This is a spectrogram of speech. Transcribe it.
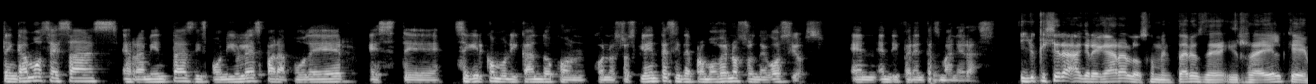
tengamos esas herramientas disponibles para poder este, seguir comunicando con, con nuestros clientes y de promover nuestros negocios en, en diferentes maneras. Y yo quisiera agregar a los comentarios de Israel que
